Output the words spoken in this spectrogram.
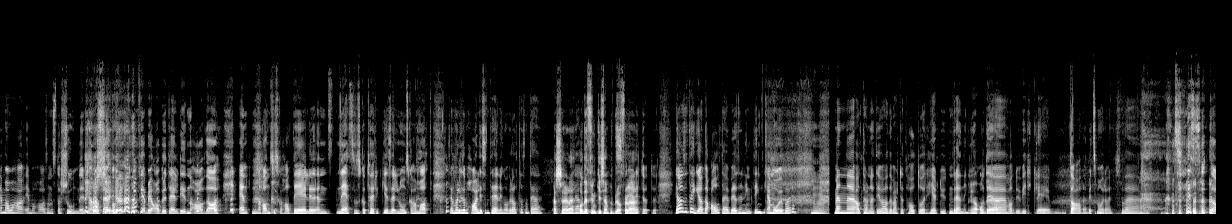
jeg, må ha, jeg må ha sånne stasjoner, sånn at jeg, for jeg blir avbrutt hele tiden av da enten han som skal ha det, eller en nese som skal tørkes, eller noen skal ha mat. Så jeg må liksom ha litt sånn trening overalt. Da, sånn at jeg Jeg ser det. Ja. Og det funker kjempebra for deg. ut. Ja, så tenker jeg at alt er jo bedre enn ingenting. Jeg må jo bare. Men uh, alternativet hadde vært et halvt år helt uten trening. Ja, og og, det, det- hadde jo virkelig Da hadde jeg blitt smårar. Så, det, så da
